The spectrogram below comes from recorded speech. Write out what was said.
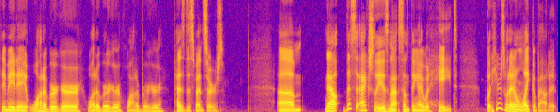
they made a Whataburger, Whataburger, Whataburger Pez dispensers. Um, now, this actually is not something I would hate, but here's what I don't like about it.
